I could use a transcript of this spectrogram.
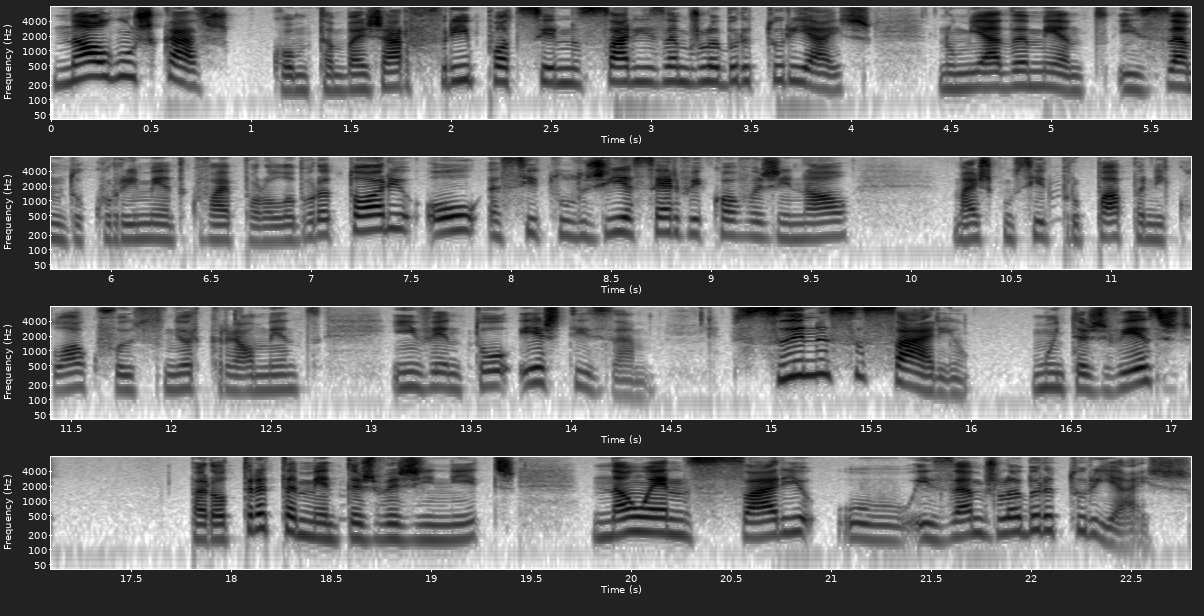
Em alguns casos, como também já referi, pode ser necessário exames laboratoriais, nomeadamente exame do corrimento que vai para o laboratório ou a citologia cervicovaginal, mais conhecido por Papa Nicolau, que foi o senhor que realmente inventou este exame. Se necessário, muitas vezes, para o tratamento das vaginites, não é necessário o exames laboratoriais.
